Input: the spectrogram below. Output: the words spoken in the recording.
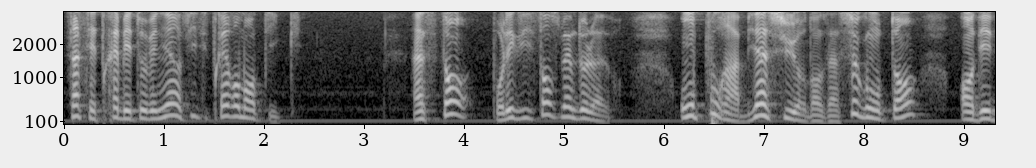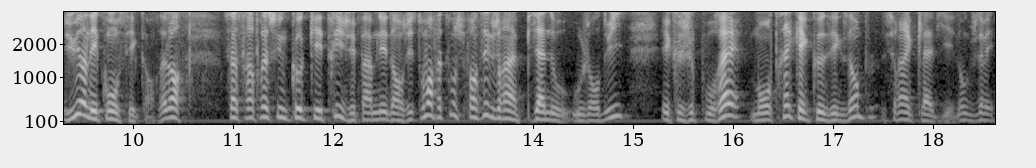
Ça c'est très beethovenien aussi, c'est très romantique instant pour l'existence même de l'œuvre. On pourra bien sûr, dans un second temps, en déduire les conséquences. Alors, ça sera presque une coquetterie, je n'ai pas amené d'enregistrement. En fait, je pensais que j'aurais un piano aujourd'hui et que je pourrais montrer quelques exemples sur un clavier. Donc, je n'avais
